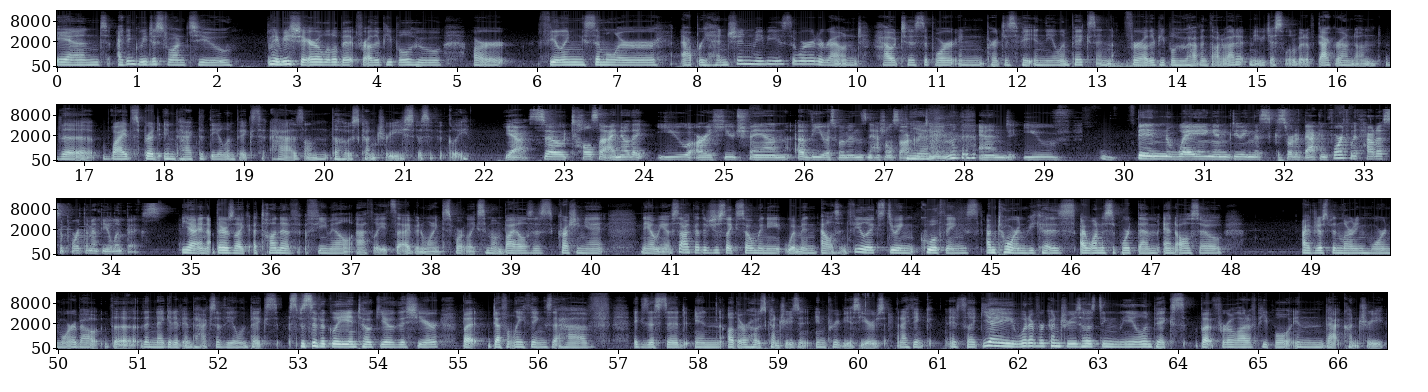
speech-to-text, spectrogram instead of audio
And I think we just want to maybe share a little bit for other people who are feeling similar apprehension maybe is the word around how to support and participate in the olympics and for other people who haven't thought about it maybe just a little bit of background on the widespread impact that the olympics has on the host country specifically yeah. So, Tulsa, I know that you are a huge fan of the U.S. women's national soccer yeah. team, and you've been weighing and doing this sort of back and forth with how to support them at the Olympics. Yeah, and there's like a ton of female athletes that I've been wanting to support. Like Simone Biles is crushing it. Naomi Osaka. There's just like so many women, Allyson Felix, doing cool things. I'm torn because I want to support them and also I've just been learning more and more about the the negative impacts of the Olympics, specifically in Tokyo this year, but definitely things that have existed in other host countries in, in previous years. And I think it's like, yay, whatever country is hosting the Olympics, but for a lot of people in that country,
